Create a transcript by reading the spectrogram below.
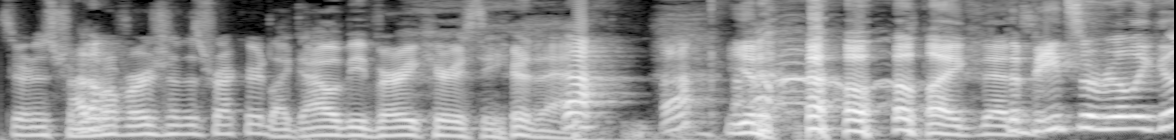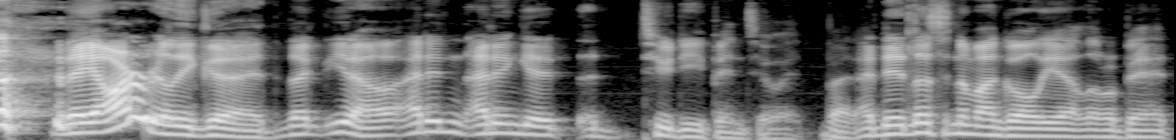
is there an instrumental version of this record? Like, I would be very curious to hear that. you know, like that. the beats are really good. they are really good. Like, you know, I didn't I didn't get uh, too deep into it, but I did listen to Mongolia a little bit,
